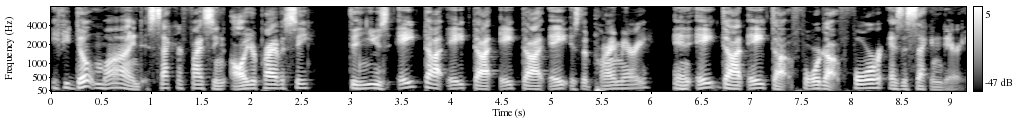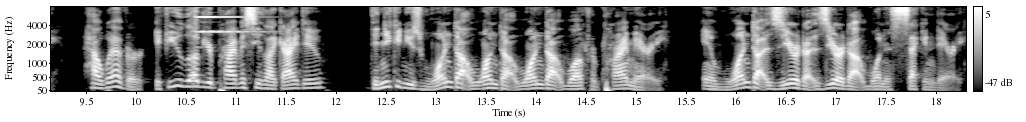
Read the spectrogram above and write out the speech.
If you don't mind sacrificing all your privacy, then use 8.8.8.8 as the primary and 8.8.4.4 as the secondary. However, if you love your privacy like I do, then you can use 1.1.1.1 for primary and 1.0.0.1 as secondary.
